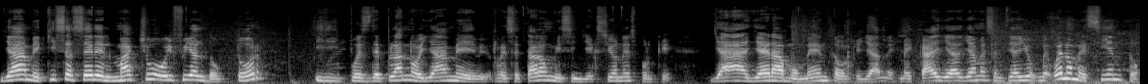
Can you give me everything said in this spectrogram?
Ya me quise hacer el macho, hoy fui al doctor y pues de plano ya me recetaron mis inyecciones porque ya, ya era momento, porque ya me, me cae, ya, me sentía yo, bueno, me siento.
